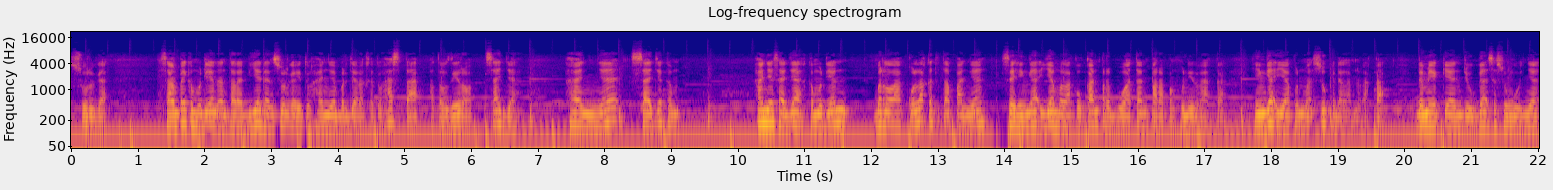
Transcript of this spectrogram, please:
surga Sampai kemudian antara dia dan surga itu hanya berjarak satu hasta atau zero saja. Hanya saja ke, hanya saja kemudian berlakulah ketetapannya sehingga ia melakukan perbuatan para penghuni neraka hingga ia pun masuk ke dalam neraka. Demikian juga sesungguhnya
